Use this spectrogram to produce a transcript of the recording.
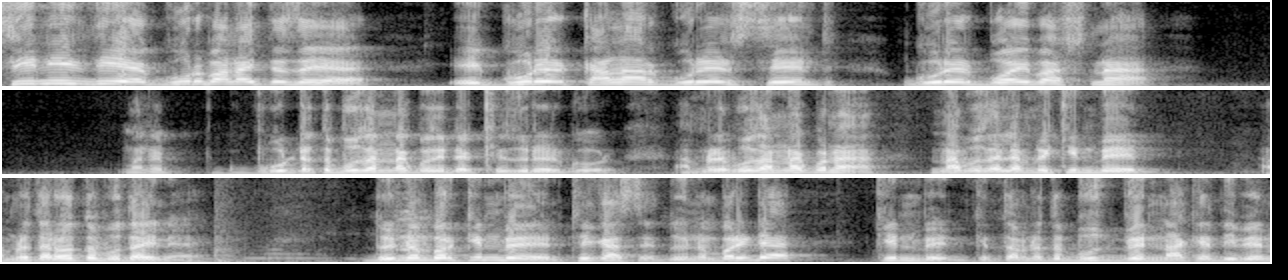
চিনি দিয়ে গুড় বানাইতে যায় এই গুড়ের কালার গুড়ের সেন্ট গুড়ের বয় বাসনা মানে গুড়টা তো বোঝান রাখব যেটা খেজুরের গুড়। আপনারা বোঝান রাখব না? না বোঝাইলে আপনি কিনবেন। আপনি তারাও তো বোঝাই না দুই নম্বর কিনবেন, ঠিক আছে, দুই নম্বর এটা কিনবেন, কিন্তু আপনি তো বুঝবেন, নাকে দিবেন,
